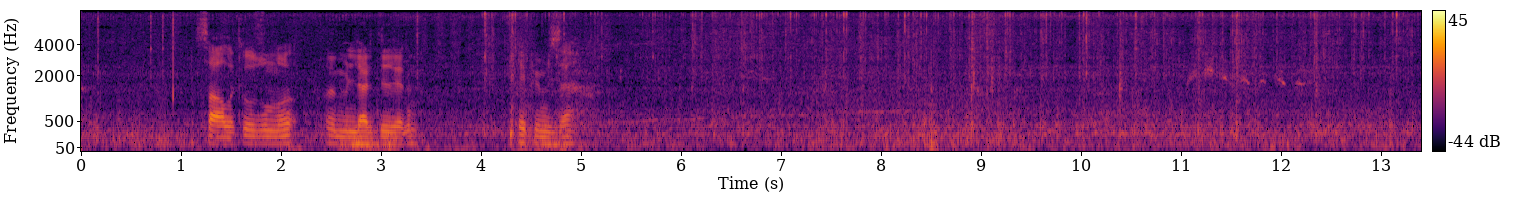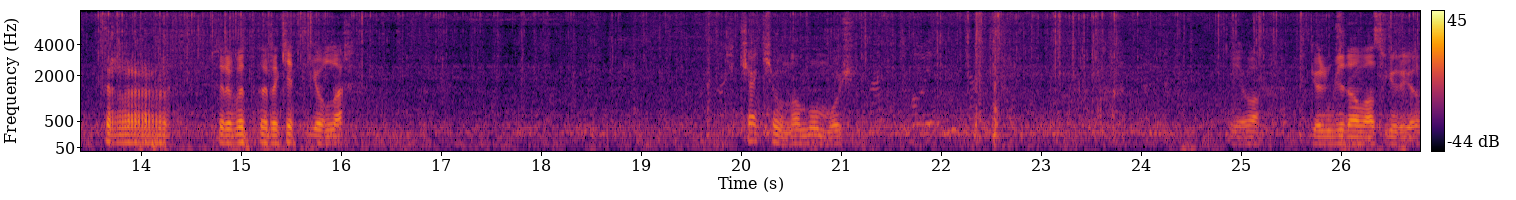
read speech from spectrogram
Sağlıklı uzunlu ömürler dilerim. Hepimize. Tırrrr, tırvıt hareket yollar. Çek kim lan bomboş. Eyvah. Görümcü davası görüyor.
